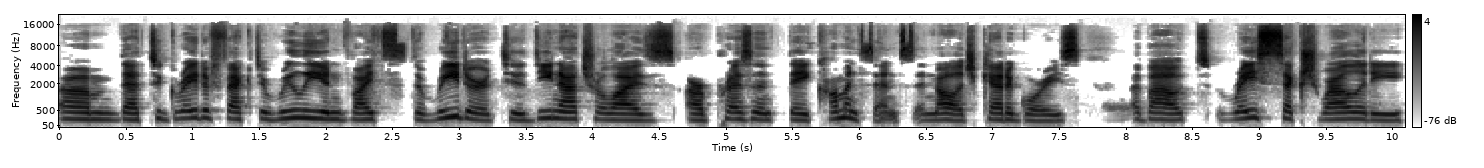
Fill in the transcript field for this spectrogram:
um, that to great effect, it really invites the reader to denaturalize our present day common sense and knowledge categories about race, sexuality,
